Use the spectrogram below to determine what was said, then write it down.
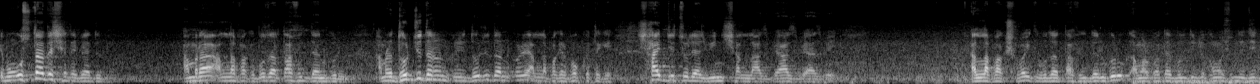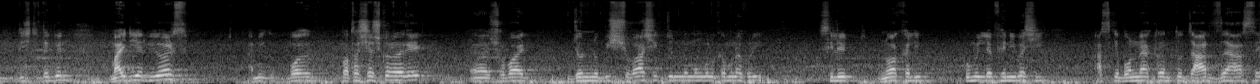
এবং ওস্তাদের সাথে বেয়াদুবি। আমরা আল্লাহ পাকে বোঝার তাফিক দান করি আমরা ধৈর্য ধারণ করি, ধৈর্য ধারণ করে আল্লাহ পাকের পক্ষ থেকে সাহায্য চলে আসবে, ইনশাল্লাহ আসবে আসবে আসবে। আল্লাহ পাক সবাইকে বোঝার তাফিক দান করুক। আমার কথা বলতে গেলে ক্ষমা সুন্দর দৃষ্টি দেখবেন মাই ডিয়ার ভিউয়ার্স আমি কথা শেষ করার আগে সবার জন্য, বিশ্ববাসীর জন্য মঙ্গল কামনা করি। সিলেট, নোয়াখালী, কুমিল্লা ফেনীবাসী, আজকে বন্যা আক্রান্ত যার যা আছে,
